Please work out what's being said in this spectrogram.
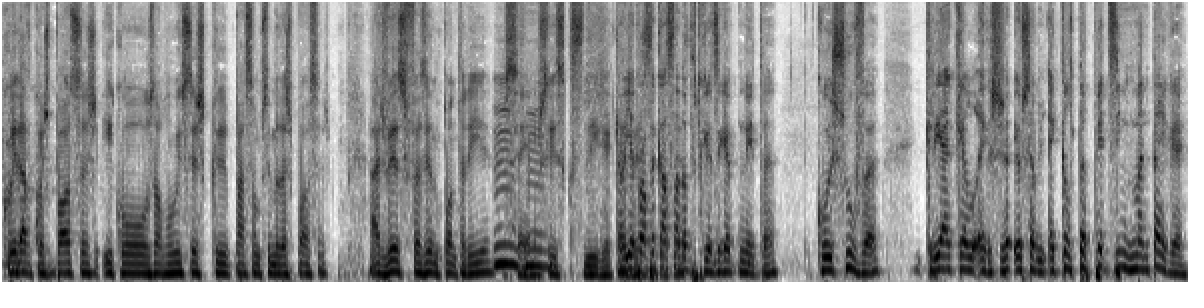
Cuidado com as poças e com os automobilistas que passam por cima das poças. Às vezes fazendo pontaria. É preciso que se diga. Que e a própria calçada portuguesa que é bonita, com a chuva, cria aquele, eu chamo aquele tapetezinho de manteiga.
